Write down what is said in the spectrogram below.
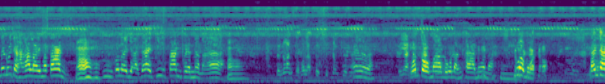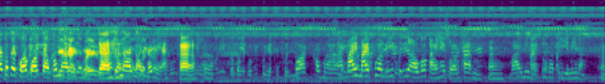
ไม่รู้จะหาอะไรมาตั้งอ๋ออืมก็เลยอยากได้ที่ตั้งเพื่อนน่ะนะอ๋อไปนอนก็บ่หลับตึกสุดน้ำฝนเออฝนตกมารูหลังคาโน่นน่ะอืม รั่วหมดหลังคาก็ไปขอขอเก่าเข้ามาเลยเลยนะจ้ะเป็นหน้าเก่าเขาแหมค่ะ เออก็บ่บ่มีคุยกับเพิ่นขอเข้ามาไม้ไม้พวกนี้ซื้อเอาเขาขายให้สองพัน อืมไม้นี่นะที่มาตีนี่นะ อื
